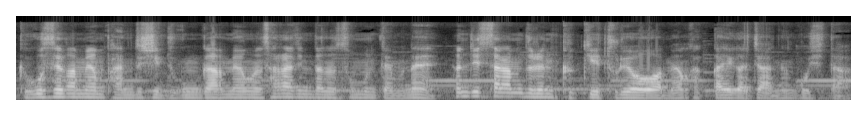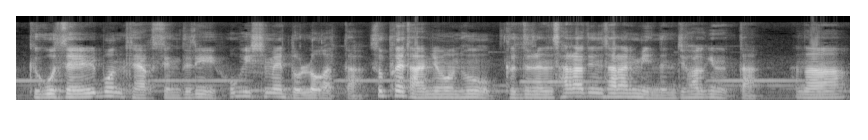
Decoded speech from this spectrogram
그곳에 가면 반드시 누군가 한 명은 사라진다는 소문 때문에 현지 사람들은 극히 두려워하며 가까이 가지 않는 곳이다. 그곳에 일본 대학생들이 호기심에 놀러 갔다. 숲에 다녀온 후 그들은 사라진 사람이 있는지 확인했다. 하나,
